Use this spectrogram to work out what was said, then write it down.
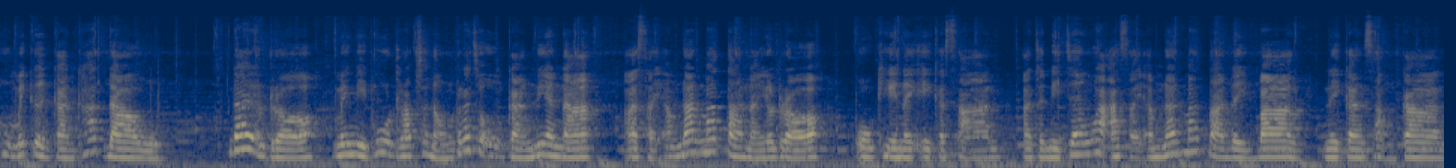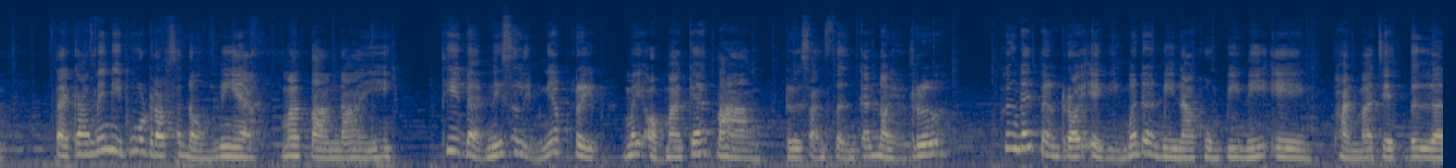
คงไม่เกินการคาดเดา ได้หรอ ไม่มีผู้รับสนองราชองค์การเนี่ยนะ อาศัยอำนาจมาตราไหนหรอ โอเคในเอกสาร อาจจะมีแจ้งว่าอาศัยอำนาจมาตราใดบ้าง ในการสั่งการ แต่การไม่มีผู้รับสนองเนี่ย มาตราไหน ที่แบบนี้สลิมเงียบกริบไม่ออกมาแก้ต่าง หรือสรรเสริญกันหน่อยหรือเพิ่งได้เป็นร้อยเอกหญิงเมื่อเดือนมีนาคมปีนี้เอง ผ่านมา 7 เดือน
